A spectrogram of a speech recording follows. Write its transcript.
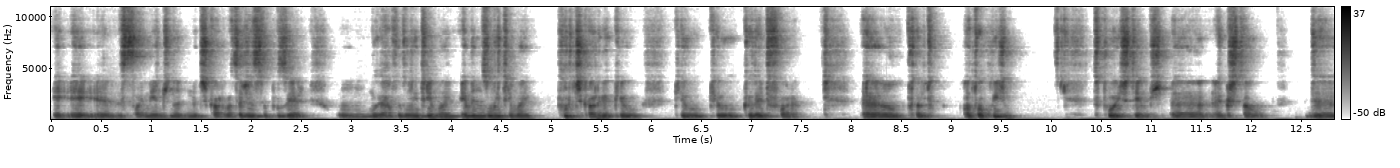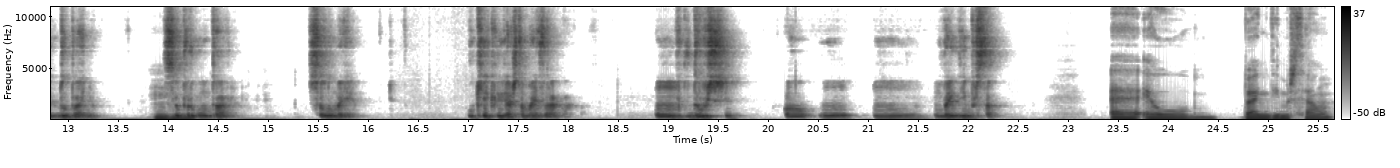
é, é, é, sai menos na, na, descarga. Ou seja, se eu puser uma garrafa de um litro e meio, é menos um litro e meio por descarga que eu, que eu, que eu, que eu dei de fora. Uh, portanto, autocolismo. Depois temos uh, a questão de, do banho. Uhum. Se eu perguntar, Salomé, o que é que gasta mais água? Um duche ou um, um, um banho de imersão? Uh, é o banho de imersão?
